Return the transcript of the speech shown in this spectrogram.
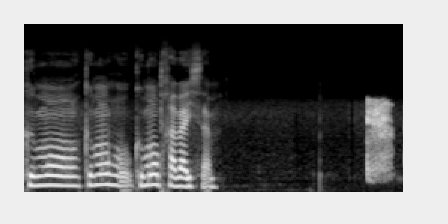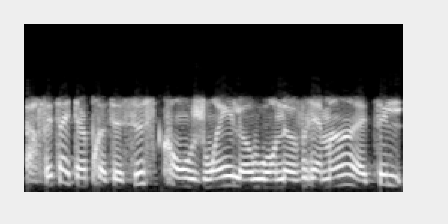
Comment, comment, comment on travaille ça? En fait, ça a été un processus conjoint là où on a vraiment, euh, tu sais,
